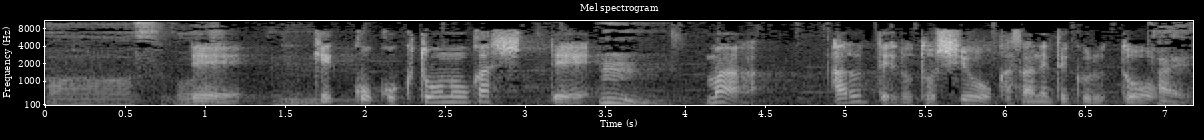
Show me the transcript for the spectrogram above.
ああすごい。で、うん。結構黒糖のお菓子って、うん。まあ、ある程度年を重ねてくると、はい。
